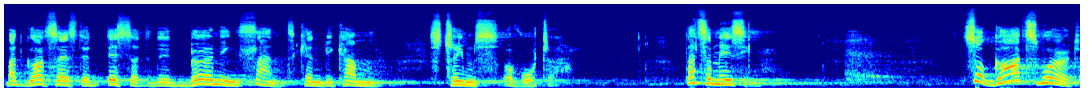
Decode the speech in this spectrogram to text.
But God says the desert, the burning sand, can become streams of water. That's amazing. So God's word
